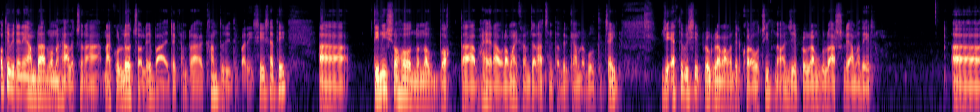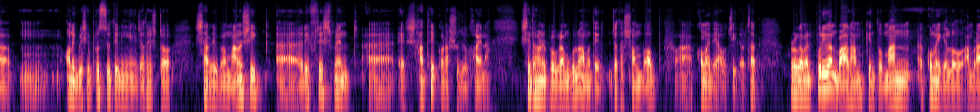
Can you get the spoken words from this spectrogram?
অতএব এটা নিয়ে আমরা আর মনে হয় আলোচনা না করলেও চলে বা এটাকে আমরা ক্ষান্ত দিতে পারি। সেই সাথে তিনি সহ অন্যান্য বক্তা, ভাইয়েরা ওলামা ইকরাম যারা আছেন তাদেরকে আমরা বলতে চাই যে এত বেশি প্রোগ্রাম আমাদের করা উচিত নয়। যে প্রোগ্রামগুলো আসলে আমাদের অনেক বেশি প্রস্তুতি নিয়ে যথেষ্ট শারীরিক এবং মানসিক রিফ্রেশমেন্ট এর সাথে করার সুযোগ হয় না। সে ধরনের প্রোগ্রামগুলো আমাদের যথাসম্ভব কমে দেওয়া উচিত। অর্থাৎ প্রোগ্রামের পরিমাণ বাড়ালাম, কিন্তু মান কমে গেল, আমরা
